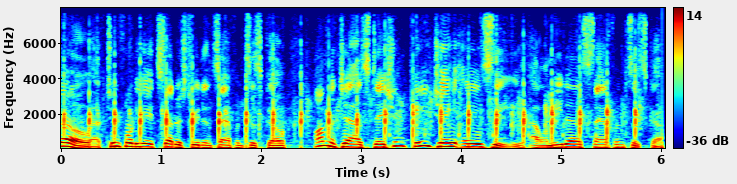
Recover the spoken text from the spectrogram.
Lascaux at 248 Sutter Street in San Francisco on the jazz station KJAZ, Alameda, San Francisco.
